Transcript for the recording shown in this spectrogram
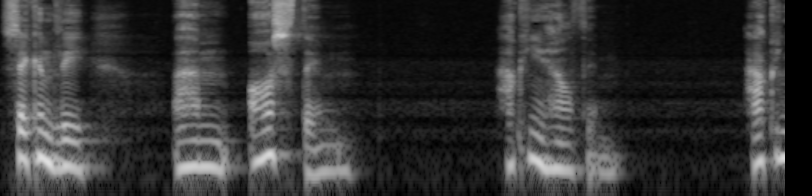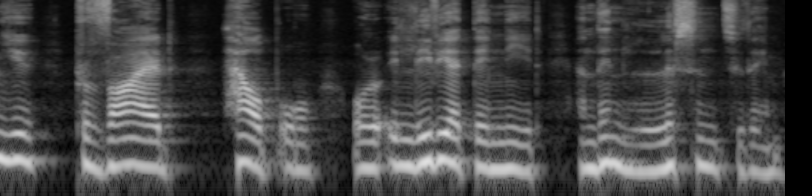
Secondly, um, ask them, how can you help them? How can you provide help or, or alleviate their need? And then listen to them.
